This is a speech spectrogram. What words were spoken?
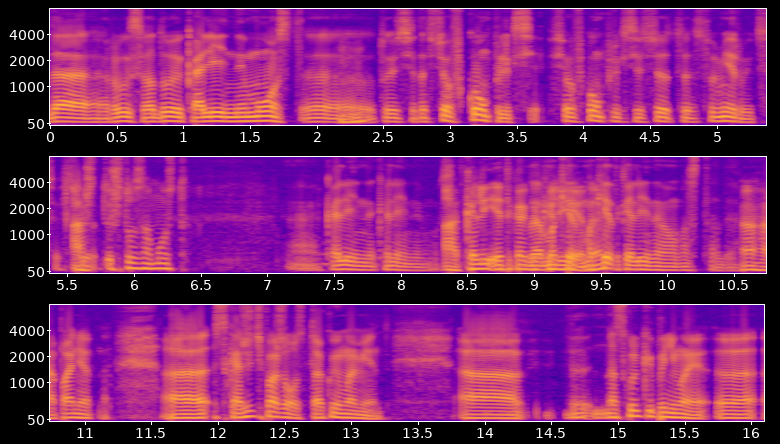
да, рвы с водой, колейный мост. Угу. То есть это все в комплексе. Все в комплексе, все это суммируется. Все. А что, что за мост? А, колейный, колейный мост. А, коле... это как да, колея, макет, да? макет колейного моста, да. Ага, понятно. А, скажите, пожалуйста, такой момент. А, насколько я понимаю, а,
